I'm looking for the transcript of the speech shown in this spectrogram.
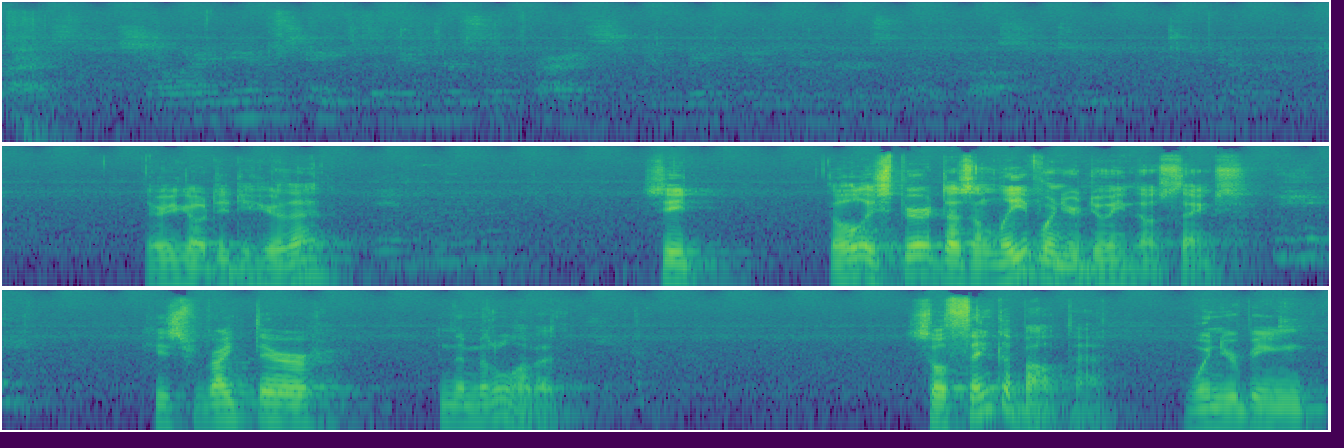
Christ? Shall I There you go. Did you hear that? See, the Holy Spirit doesn't leave when you're doing those things, He's right there in the middle of it. So think about that when you're being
